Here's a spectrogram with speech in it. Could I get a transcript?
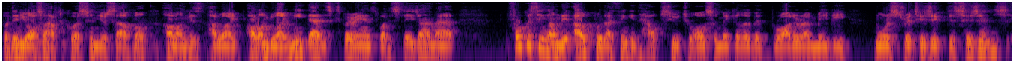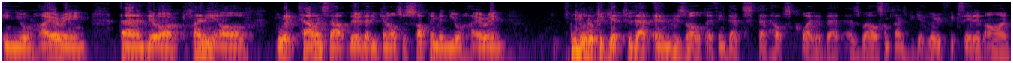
But then you also have to question yourself, well, how long is how do I how long do I need that experience? What stage I'm at? Focusing on the output, I think it helps you to also make a little bit broader and maybe more strategic decisions in your hiring. And there are plenty of great talents out there that you can also supplement your hiring in order to get to that end result. I think that's that helps quite a bit as well. Sometimes we get very fixated on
